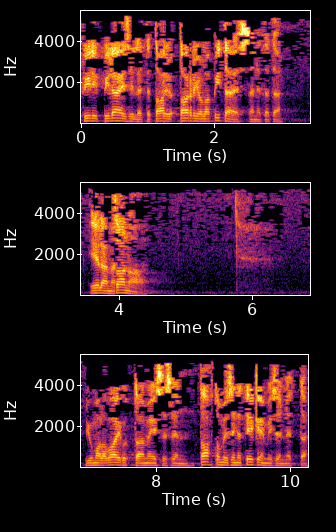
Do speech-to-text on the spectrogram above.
Filippiläisille, että tarjolla pitäessänne tätä elämän sanaa. Jumala vaikuttaa meissä sen tahtomisen ja tekemisen, että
